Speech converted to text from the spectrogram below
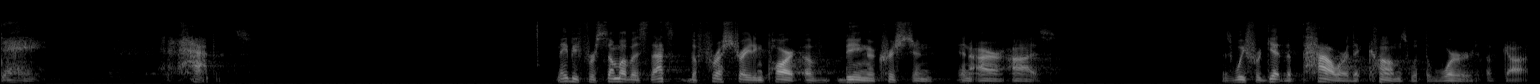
day, and it happens. Maybe for some of us, that's the frustrating part of being a Christian in our eyes as we forget the power that comes with the Word of God.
